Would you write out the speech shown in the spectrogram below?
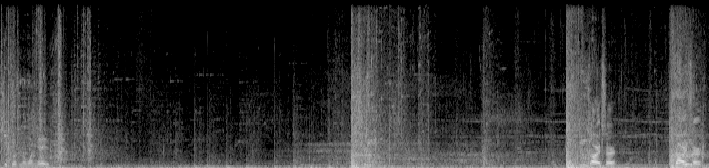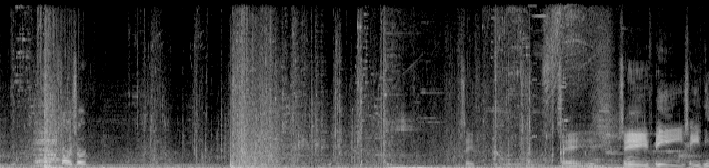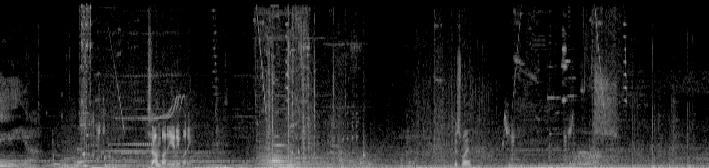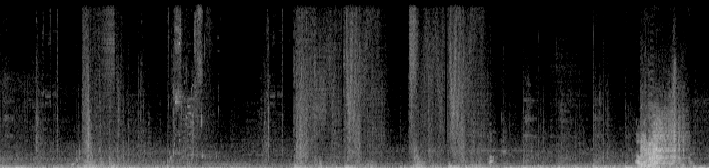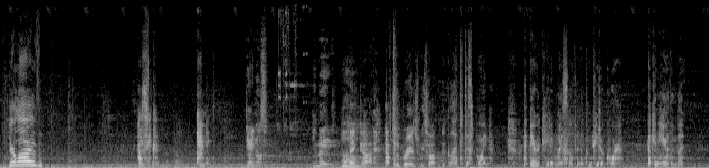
Shit kills him in one hit. Sorry, sir. Sorry, sir. Sorry, sir. Save. Save. Save me. Save me. Somebody, anybody. Okay. This way? Oh, we have to. Use the key card. You're alive! Isaac, moving like that. damn it. Daniels? You made it. Thank God. After the bridge, we thought that... Glad to disappoint. I barricaded myself in the computer core. I can hear them, but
